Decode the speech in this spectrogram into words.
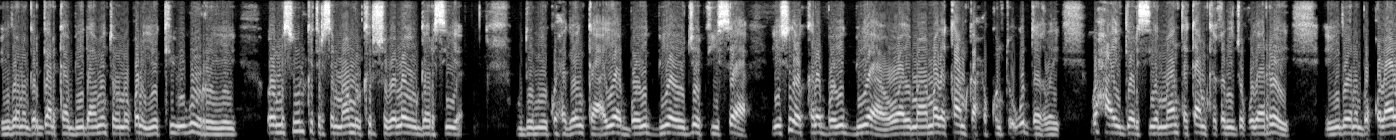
iyadoona gargaarkan biyodhaaminta uu noqonayo kii ugu horreeyey oo mas'uul ka tirsan maamulka hirshabelle uu gaarsiiya gudoomiye ku-xigeenka ayaa booyad biya oo jeebkiisa iyo sidoo kale booyad biyaa oo ay maamada kaamka xukunta ugu deeqday waxa ay gaarsiiyeen maanta kaamka khadiijo qudaarey iyadoona boqolaal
